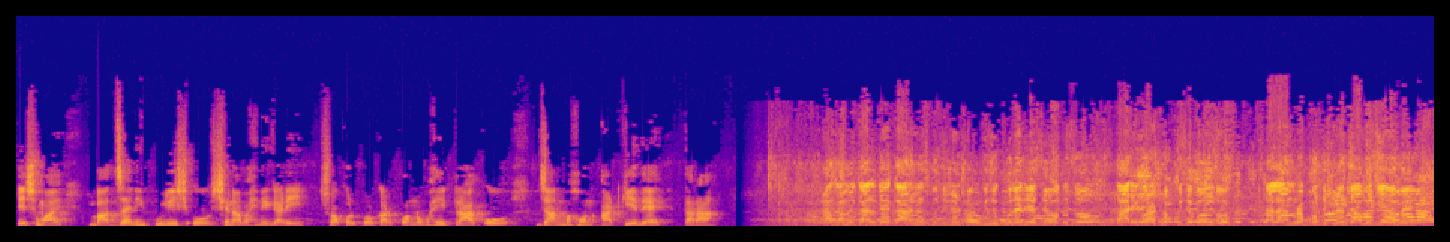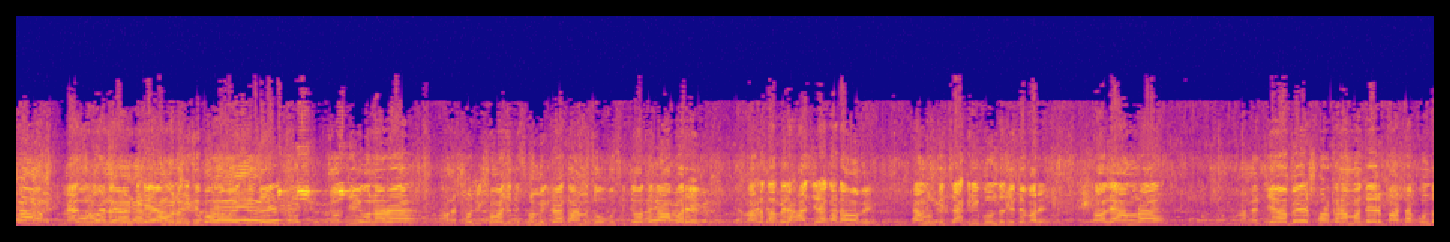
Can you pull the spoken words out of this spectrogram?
এ সময় বাদ যায়নি পুলিশ ও সেনাবাহিনীর গাড়ি সকল প্রকার পণ্যবাহী ট্রাক ও যানবাহন আটকিয়ে দেয় তারা। আগামীকালকে গার্মেন্টস প্রতিষ্ঠান সব কিছু খুলে দিয়েছে, অথচ গাড়ি ঘোড়া সব কিছু বন্ধ। তাহলে আমরা প্রতিষ্ঠানে যাব কীভাবে? ম্যানেজমেন্ট থেকে এমনও কিছু বলা হয়েছে যে, যদি ওনারা মানে সঠিক সময় যদি শ্রমিকরা গার্মেন্টসে উপস্থিত হতে না পারে, তাহলে তাদের হাজিরা কাটা হবে। এমনকি চাকরি পর্যন্ত যেতে পারে। তাহলে আমরা মানে যেভাবে সরকার আমাদের বাসা পর্যন্ত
